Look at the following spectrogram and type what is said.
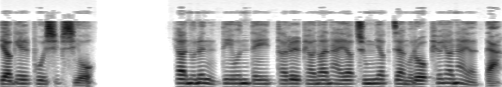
여길 보십시오. 현우는 띄운 데이터를 변환하여 중력장으로 표현하였다.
